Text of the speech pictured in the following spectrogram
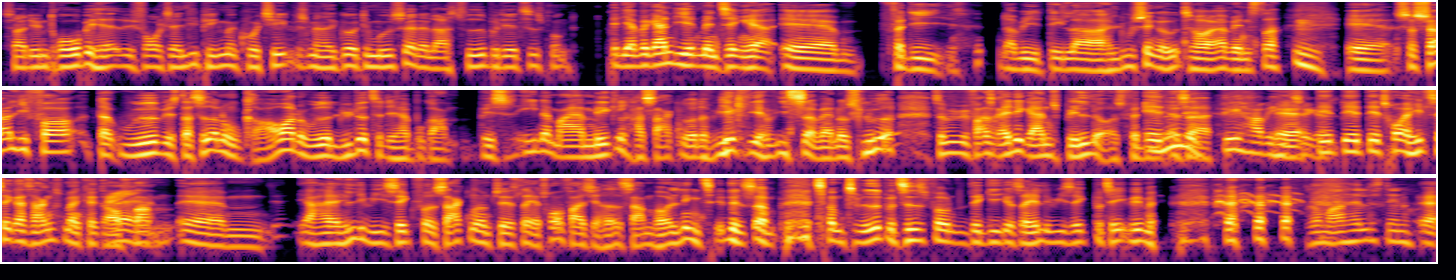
så er det en dråbe i havet i forhold til alle de penge, man kunne have tjent, hvis man havde gjort det modsatte af Lars Tvide på det her tidspunkt. Men jeg vil gerne lige ind med en ting her, øh, fordi når vi deler lusinger ud til højre og venstre, mm. øh, så sørg lige for derude, hvis der sidder nogle graver derude og lytter til det her program, hvis en af mig og Mikkel har sagt noget, der virkelig har vist sig at være noget sludder, så vil vi faktisk rigtig gerne spille det også. Fordi, Endelig, det har vi helt øh, sikkert. Det, det, det tror jeg helt sikkert sagtens, man kan grave Ja, ja, frem. Øh, jeg har heldigvis ikke fået sagt noget om Tesla. Jeg tror faktisk, jeg havde samme holdning til det som, som Tvede på tidspunktet. Det gik jeg så heldigvis ikke på tv med. Det var meget heldigt, Steno. Ja.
